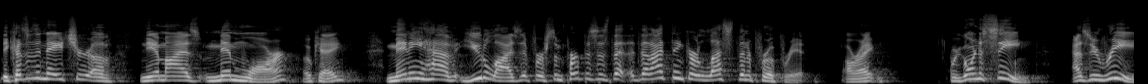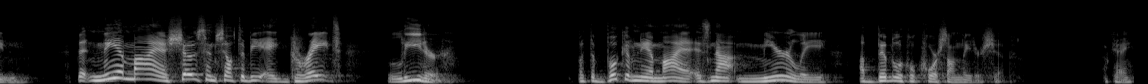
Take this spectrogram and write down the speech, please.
Because of the nature of Nehemiah's memoir, okay, many have utilized it for some purposes that, that I think are less than appropriate, all right? We're going to see as we read that Nehemiah shows himself to be a great leader. But the book of Nehemiah is not merely a biblical course on leadership. Okay?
